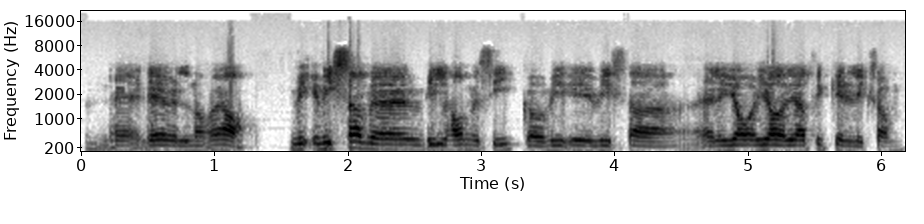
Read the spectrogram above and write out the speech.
det, det är väl nå ja. Vi- Vissa vill ha musik och vi- vissa, eller jag, jag, jag tycker liksom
